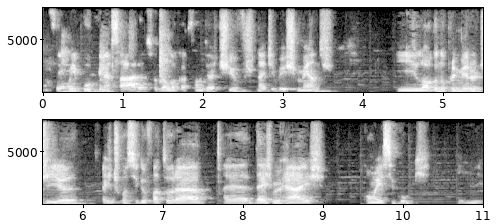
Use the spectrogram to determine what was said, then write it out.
lancei um e-book nessa área sobre alocação de ativos, né, de investimentos, e logo no primeiro dia a gente conseguiu faturar é, 10 mil reais com esse book. E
